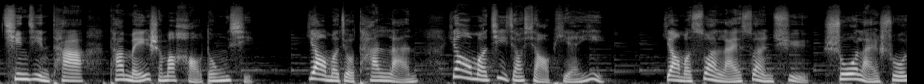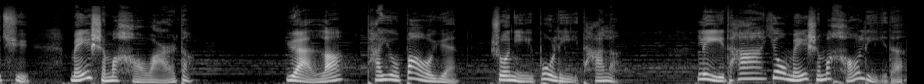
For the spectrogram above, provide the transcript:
亲近他，他没什么好东西，要么就贪婪，要么计较小便宜，要么算来算去，说来说去，没什么好玩的。远了，他又抱怨说你不理他了。理他又没什么好理的，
